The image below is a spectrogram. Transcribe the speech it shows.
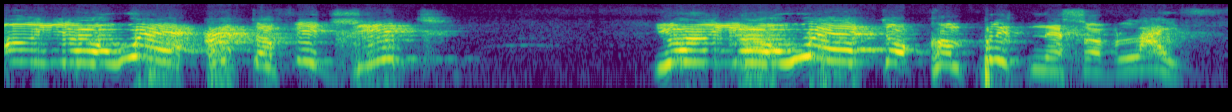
On your way out of Egypt, you are on your way to completeness of life.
